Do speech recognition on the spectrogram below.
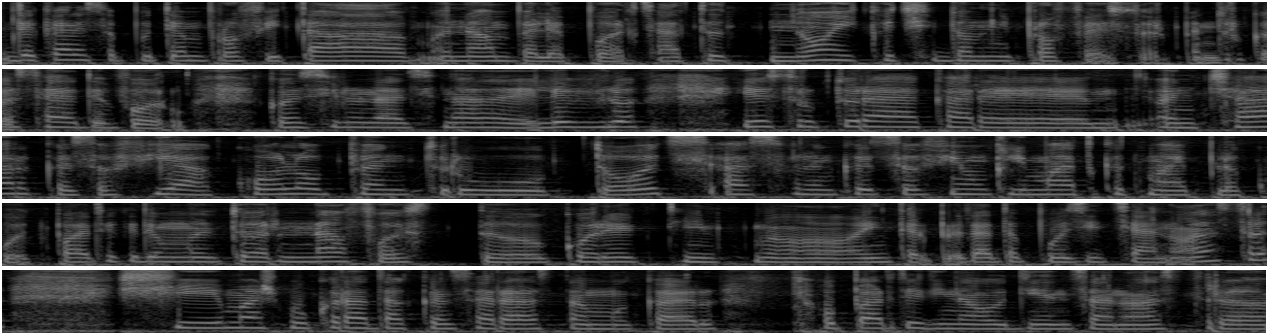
de care să putem profita în ambele părți, atât noi cât și domnii profesori, pentru că ăsta e adevărul. Consiliul Național al Elevilor e structura aia care încearcă să fie acolo pentru toți, astfel încât să fie un climat cât mai plăcut. Poate că de multe ori n-a fost uh, corect uh, interpretată poziția discuția noastră și m-aș bucura dacă în seara asta măcar o parte din audiența noastră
